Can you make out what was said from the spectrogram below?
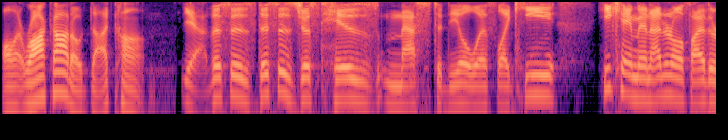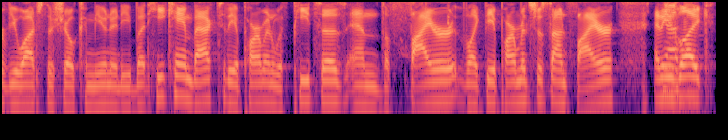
All at rockauto.com. Yeah, this is this is just his mess to deal with. Like he he came in, I don't know if either of you watched the show Community, but he came back to the apartment with pizzas and the fire, like the apartment's just on fire. And he's like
